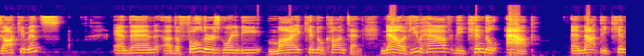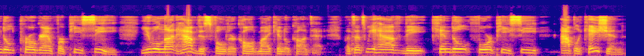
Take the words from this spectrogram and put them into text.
Documents, and then uh, the folder is going to be My Kindle Content. Now, if you have the Kindle app, and not the Kindle program for PC, you will not have this folder called My Kindle Content. But since we have the Kindle for PC application,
